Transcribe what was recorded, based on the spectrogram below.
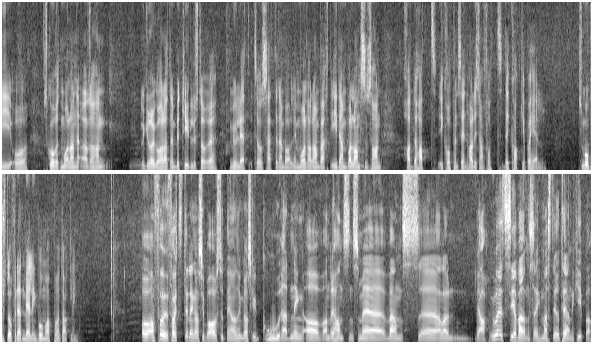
i å skåret mål. Han, altså han, Grøgaard hadde hatt en betydelig større mulighet til å sette den ballen i mål. Hadde han vært i den balansen som han hadde hatt i kroppen sin, hadde ikke han fått det kakket på hælen. Som oppstår fordi at Meling bommer på en takling. Og han får jo faktisk til en ganske bra avslutning. Altså en ganske god redning av André Hansen, som er verdens eh, Eller ja, jo, jeg sier verdens jeg, mest irriterende keeper.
